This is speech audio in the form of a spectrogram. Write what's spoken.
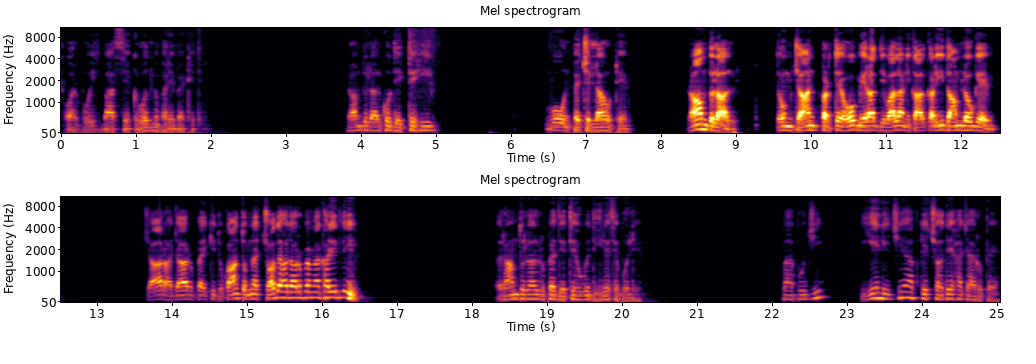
और वो इस बात से क्रोध में भरे बैठे थे। रामदुलाल को देखते ही वो उन पर चिल्ला उठे। रामदुलाल, तुम जान पड़ते हो, मेरा दिवाला निकाल कर ही दाम लोगे। चार हज़ार रुपए की दुकान तुमने चौदह हज़ार रुपए में खरीद ली। रामदुलाल रुपए देते हुए धीरे से बोले, बाबूजी, ये लीजिए आपके चौदह हज़ार रुपये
